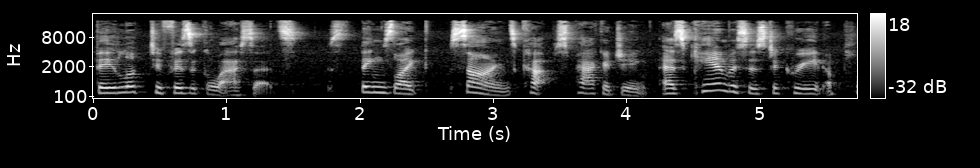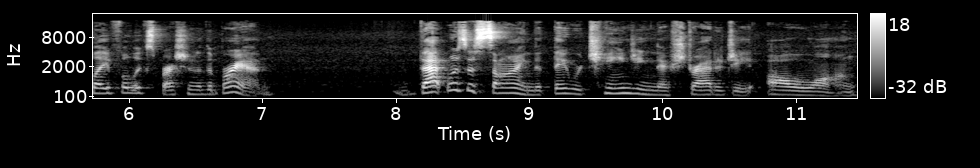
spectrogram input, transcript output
they looked to physical assets, things like signs, cups, packaging as canvases to create a playful expression of the brand. That was a sign that they were changing their strategy all along.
